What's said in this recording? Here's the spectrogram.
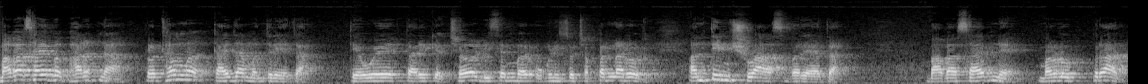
બાબા સાહેબ ભારતના પ્રથમ કાયદા મંત્રી હતા. તેઓએ તારીખે છ ડિસેમ્બર ઓગણીસો છપ્પનના રોજ અંતિમ શ્વાસ ભર્યા હતા. બાબા સાહેબને મરણોપરાંત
